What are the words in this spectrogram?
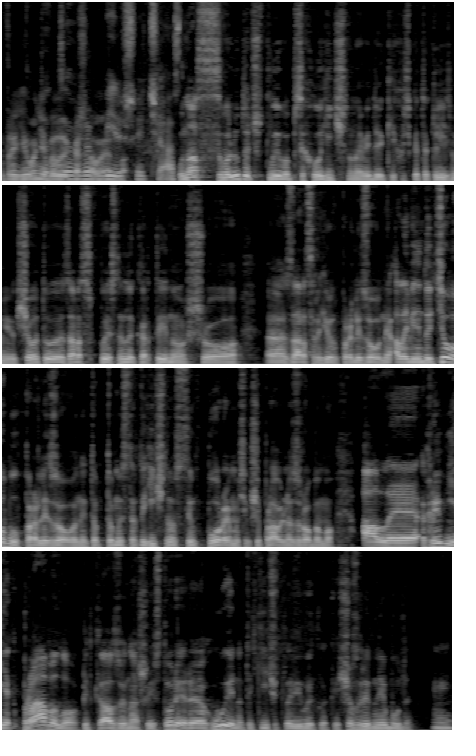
в регіоні То велика це вже халепа. більший час. У нас валюта чутлива психологічно навіть до якихось катаклізмів. Якщо от е, зараз пояснили картину, що е, зараз регіон паралізований, але він і до цього був паралізований, тобто ми стратегічно з цим впораємося, якщо правильно зробимо. Але гривні, як правило, підказує наша історія, реагує на такі чутливі виклики. Що з гривнею буде? М,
